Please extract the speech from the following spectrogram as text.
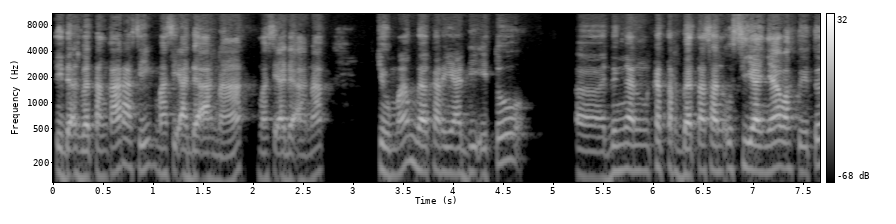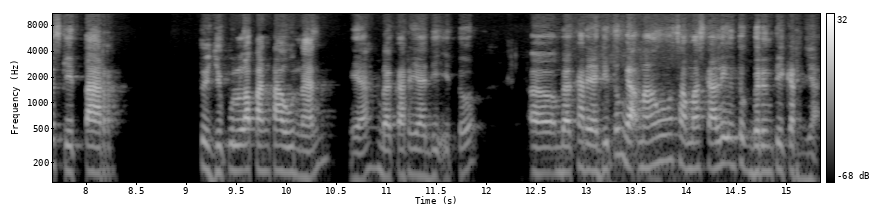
tidak sebatang kara sih. Masih ada anak masih ada anak cuma Mbak Karyadi itu uh, dengan keterbatasan usianya waktu itu sekitar 78 tahunan ya Mbak Karyadi itu uh, Mbak Karyadi itu nggak mau sama sekali untuk berhenti kerja.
